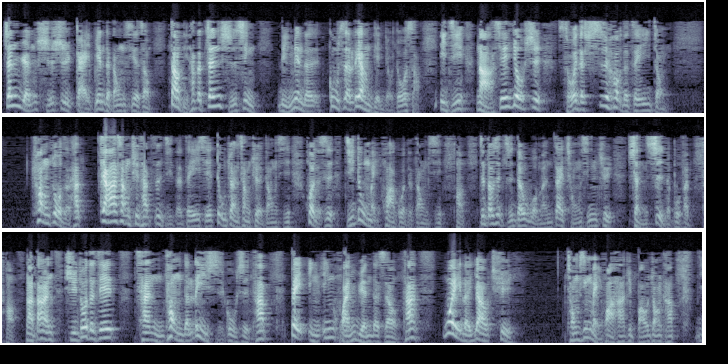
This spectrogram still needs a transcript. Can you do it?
真人实事改编的东西的时候，到底它的真实性里面的故事的亮点有多少，以及哪些又是所谓的事后的这一种创作者他加上去他自己的这一些杜撰上去的东西，或者是极度美化过的东西，好，这都是值得我们再重新去审视的部分。好，那当然许多的这些惨痛的历史故事，它被影音还原的时候，它为了要去。重新美化它，去包装它。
